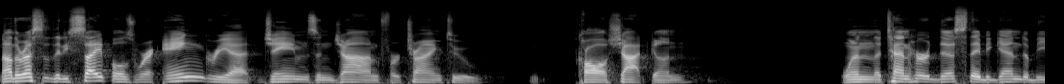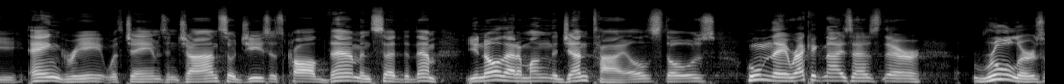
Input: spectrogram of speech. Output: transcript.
Now, the rest of the disciples were angry at James and John for trying to call shotgun. When the ten heard this, they began to be angry with James and John. So Jesus called them and said to them, You know that among the Gentiles, those whom they recognize as their rulers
